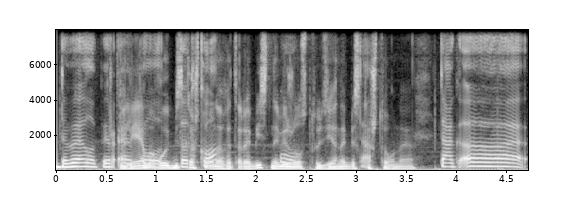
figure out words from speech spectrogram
дэвелопер але я могу бескаштоўна гэта рабіць на Visual студія она бескаштоўная. Так э,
